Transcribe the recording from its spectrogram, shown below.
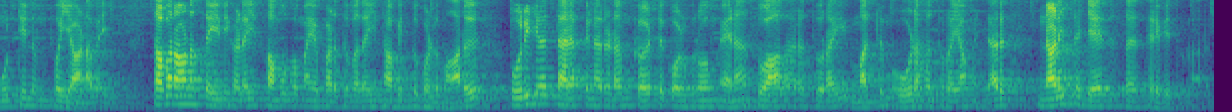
முற்றிலும் பொய்யானவை. தவறான செய்திகளை சமூகமயப்படுத்துவதை தவிர்த்து கொள்ளுமாறு உரிய தரப்பினரிடம் கேட்டுக்கொள்கிறோம் என சுகாதாரத்துறை மற்றும் ஊடகத்துறை அமைச்சர் நலிந்த ஜெயதிச தெரிவித்துள்ளார்.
